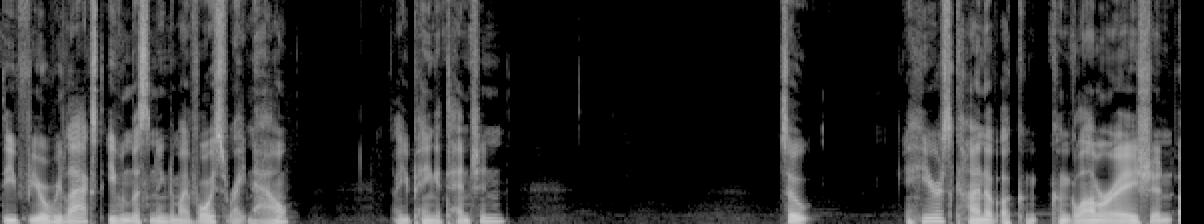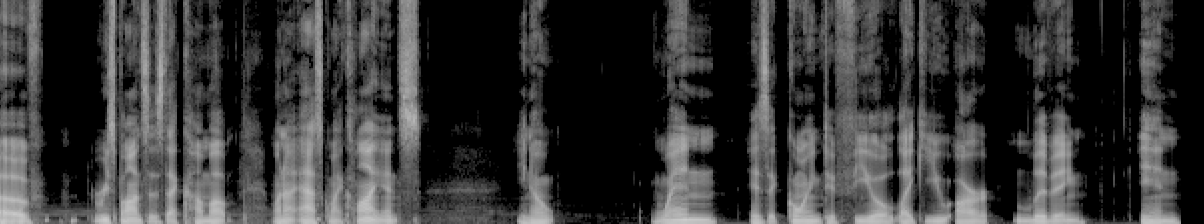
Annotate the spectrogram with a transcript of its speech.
Do you feel relaxed even listening to my voice right now? Are you paying attention? So here's kind of a con- conglomeration of responses that come up when I ask my clients, you know, when is it going to feel like you are living in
